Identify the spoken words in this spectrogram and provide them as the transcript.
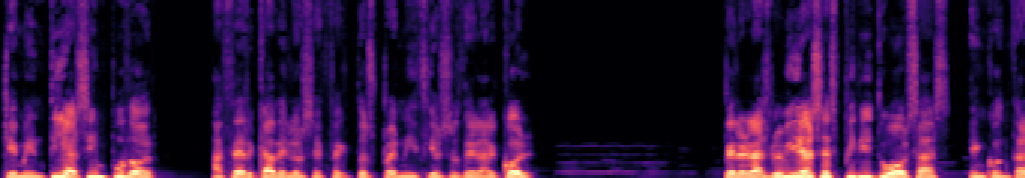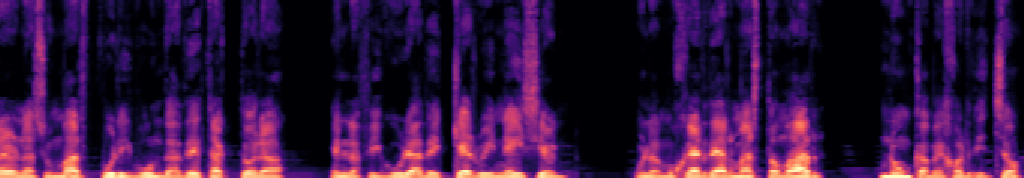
que mentía sin pudor acerca de los efectos perniciosos del alcohol. Pero las bebidas espirituosas encontraron a su más furibunda detractora en la figura de Carrie Nation, una mujer de armas tomar, nunca mejor dicho,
